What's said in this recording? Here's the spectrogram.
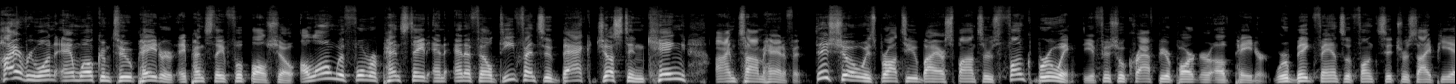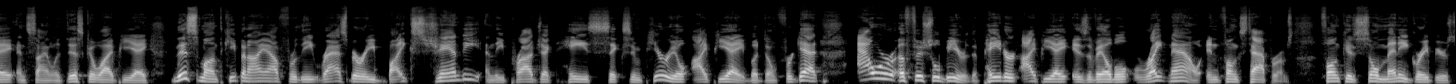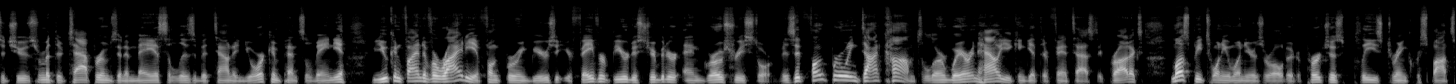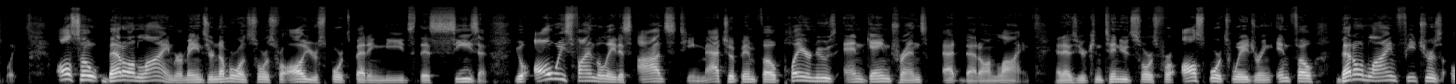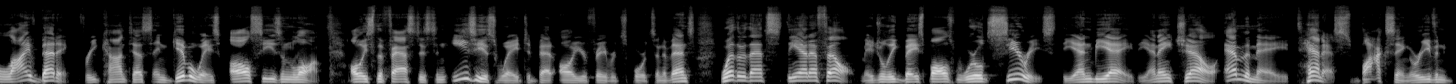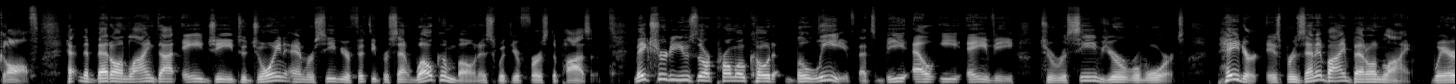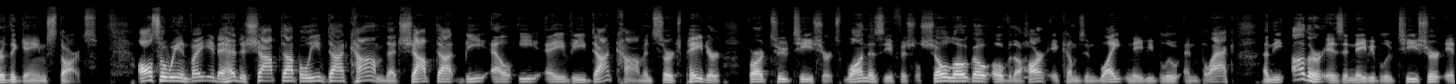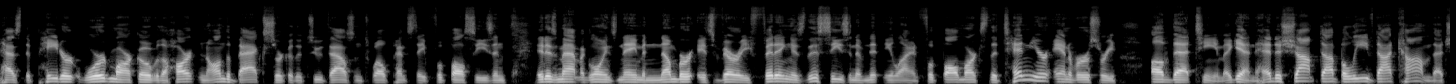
Hi, everyone, and welcome to Pay Dirt, a Penn State football show. Along with former Penn State and NFL defensive back Justin King, I'm Tom Hannafin. This show is brought to you by our sponsors, Funk Brewing, the official craft beer partner of Pay Dirt. We're big fans of Funk Citrus IPA and Silent Disco IPA. This month, keep an eye out for the Raspberry Bikes Shandy and the Project Haze 6 Imperial IPA. But don't forget, our official beer, the Pay Dirt IPA, is available right now in Funk's tap rooms. Funk has so many great beers to choose from at their tap rooms in Emmaus, Elizabethtown, and York in Pennsylvania. You can find a variety of Funk Brewing beers at your favorite beer distributor and grocery store. Visit funkbrewing.com to learn where and how you can get their fantastic products. Must be 21 years or older to purchase. Please drink responsibly. Also, Bet Online remains your number one source for all your sports betting needs this season. You'll always find the latest odds, team matchup info, player news, and game trends at Bet Online. And as your continued source for all sports wagering info, Bet Online features live betting, free contests, and giveaways all season long. Always the fastest and easiest way to bet all your favorite sports and events, whether that's the NFL, Major League Baseball's World Series, the NBA, the NHL, MMA, tennis, boxing, or even golf. Head to betonline.ag to join and receive your 50% welcome bonus with your first deposit. Make sure to use our promo code BLEAV, that's B L E A V, to receive your rewards. Dirt is presented by Bet Online where the game starts. Also, we invite you to head to shop.bleav.com. That's shop.bleav.com and search Dirt for our two t shirts. One is the official show logo over the heart, it comes in white, navy blue, and black. And the other is a navy blue t shirt. It has the Dirt word mark over the heart and on the back, circa the 2012 Penn State football season. It is Matt McGloin's name and number. It's very fitting as this season of Nittany Lion football marks the 10 year anniversary of that team. Again, head to shop.bleav.com. That's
